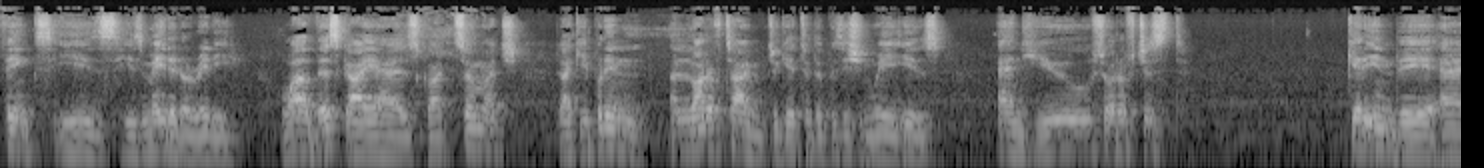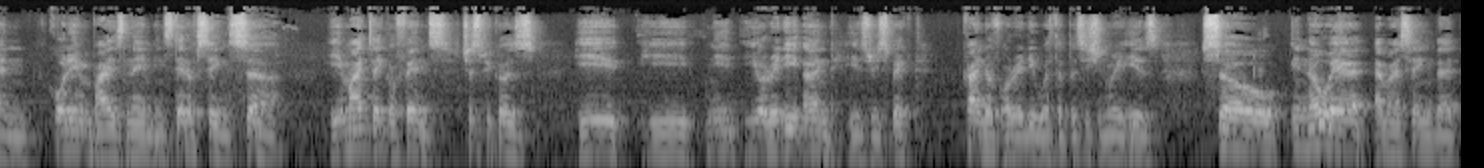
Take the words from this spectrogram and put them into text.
thinks he's he's made it already while this guy has got so much like he put in a lot of time to get to the position where he is and you sort of just get in there and call him by his name instead of saying sir he might take offense just because he he need he already earned his respect kind of already with the position where he is so, in nowhere am I saying that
